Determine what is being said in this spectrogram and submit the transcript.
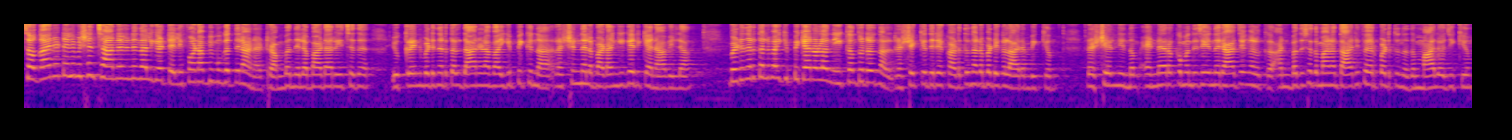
സ്വകാര്യ ടെലിവിഷൻ ചാനലിന് നൽകിയ ടെലിഫോൺ അഭിമുഖത്തിലാണ് ട്രംപ് നിലപാട് അറിയിച്ചത്. യുക്രൈൻ വെടിനിർത്തൽ ധാരണ വൈകിപ്പിക്കുന്ന റഷ്യൻ നിലപാട് അംഗീകരിക്കാനാവില്ല. വെടിനിർത്തൽ വൈകിപ്പിക്കാനുള്ള നീക്കം തുടർന്നാൽ റഷ്യക്കെതിരെ കടുത്ത നടപടികൾ ആരംഭിക്കും. റഷ്യയിൽ നിന്നും എണ്ണ ഇറക്കുമതി ചെയ്യുന്ന രാജ്യങ്ങൾക്ക് അൻപത് ശതമാനം താരിഫ് ഏർപ്പെടുത്തുന്നതും ആലോചിക്കും.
